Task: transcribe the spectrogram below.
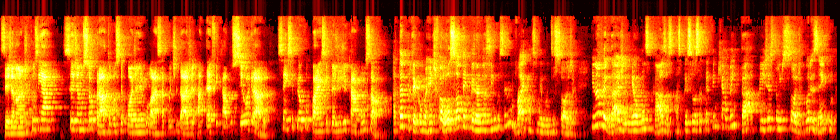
Seja na hora de cozinhar, seja no seu prato, você pode regular essa quantidade até ficar do seu agrado, sem se preocupar em se prejudicar com o sal. Até porque, como a gente falou, só temperando assim você não vai consumir muito sódio. E na verdade, em alguns casos, as pessoas até têm que aumentar a ingestão de sódio. Por exemplo,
